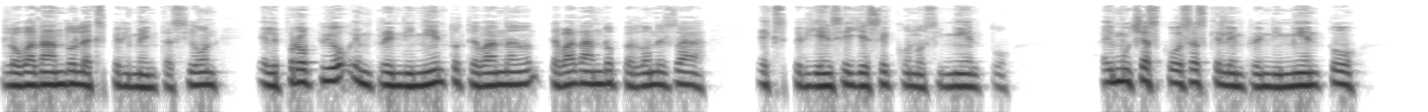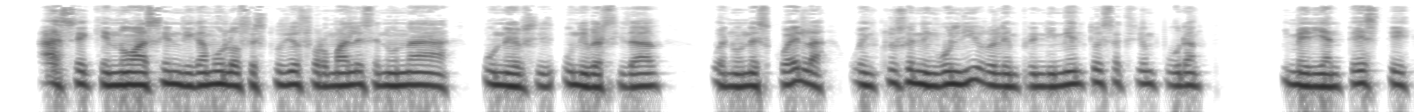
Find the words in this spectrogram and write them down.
lo va dando la experimentación. El propio emprendimiento te va, te va dando, perdón, esa experiencia y ese conocimiento. Hay muchas cosas que el emprendimiento hace que no hacen, digamos, los estudios formales en una universidad o en una escuela o incluso en ningún libro. El emprendimiento es acción pura y mediante este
